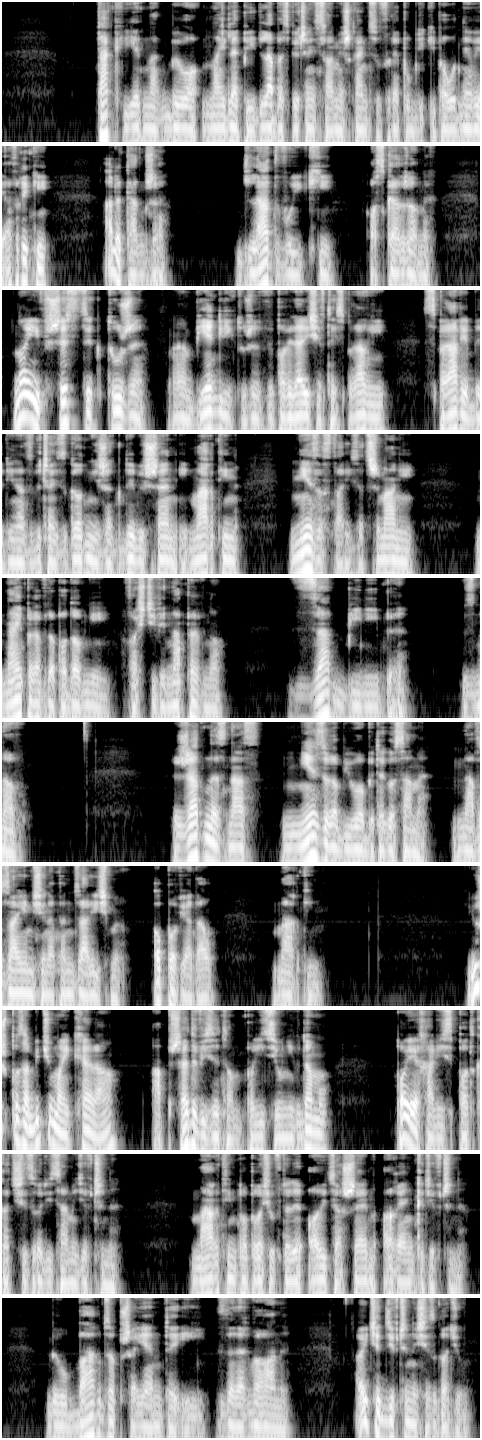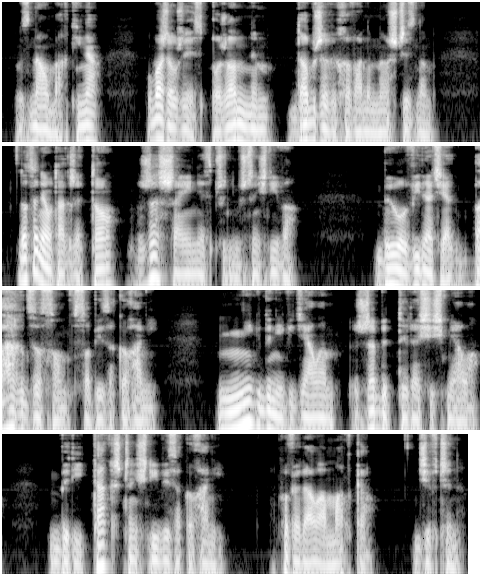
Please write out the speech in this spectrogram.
Tak jednak było najlepiej dla bezpieczeństwa mieszkańców Republiki Południowej Afryki, ale także dla dwójki oskarżonych. No i wszyscy, którzy e, biegli, którzy wypowiadali się w tej sprawie, sprawie byli nadzwyczaj zgodni, że gdyby Shen i Martin nie zostali zatrzymani, najprawdopodobniej, właściwie na pewno, zabiliby znowu. Żadne z nas nie zrobiłoby tego same. Nawzajem się napędzaliśmy, opowiadał Martin. Już po zabiciu Michaela, a przed wizytą policji u nich w domu, pojechali spotkać się z rodzicami dziewczyny. Martin poprosił wtedy ojca Shen o rękę dziewczyny. Był bardzo przejęty i zdenerwowany. Ojciec dziewczyny się zgodził. Znał Martina, uważał, że jest porządnym, dobrze wychowanym mężczyzną. Doceniał także to, że Shane jest przy nim szczęśliwa. Było widać, jak bardzo są w sobie zakochani. Nigdy nie widziałem, żeby tyle się śmiała. Byli tak szczęśliwie zakochani, opowiadała matka dziewczyny.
